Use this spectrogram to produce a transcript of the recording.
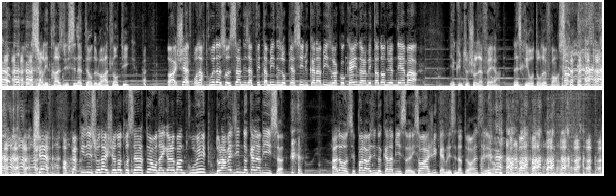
Sur les traces du sénateur de Loire-Atlantique. Oh chef, on a retrouvé dans son sang des amphétamines, des opiacés, du cannabis, de la cocaïne, de la méthadone, du MDMA. Il n'y a qu'une seule chose à faire, l'inscrire au Tour de France. chef, en perquisitionnage chez un autre sénateur, on a également trouvé de la résine de cannabis. Ah non, c'est pas la résine de cannabis. Ils sont âgés quand même les sénateurs. Hein.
